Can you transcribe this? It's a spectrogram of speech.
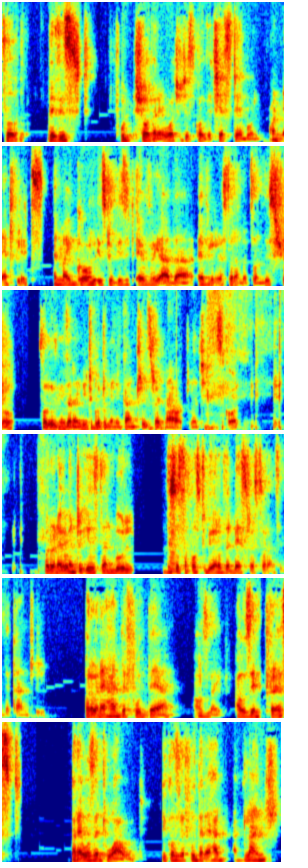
So there's this food show that I watch which is called The Chef's Table on Netflix. And my goal is to visit every other every restaurant that's on this show. So this means that I need to go to many countries right now to achieve this goal. but when I went to Istanbul, this was supposed to be one of the best restaurants in the country. But when I had the food there, I was mm-hmm. like, I was impressed but I wasn't wowed because the food that I had at lunch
